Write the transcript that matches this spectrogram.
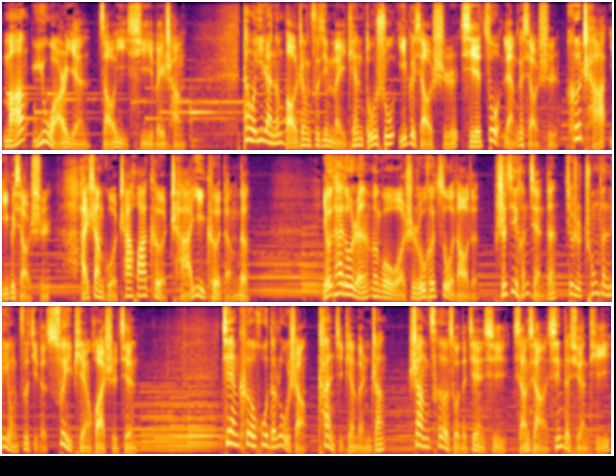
忙于我而言早已习以为常，但我依然能保证自己每天读书一个小时，写作两个小时，喝茶一个小时，还上过插花课、茶艺课等等。有太多人问过我是如何做到的，实际很简单，就是充分利用自己的碎片化时间。见客户的路上看几篇文章，上厕所的间隙想想新的选题，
